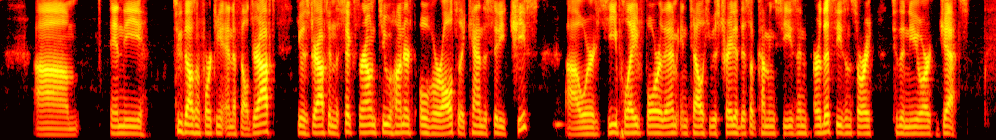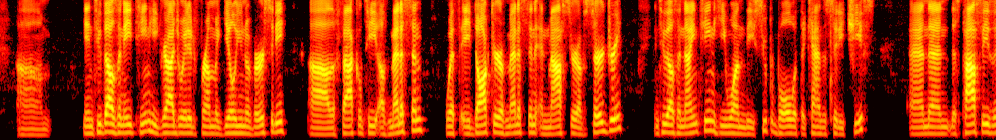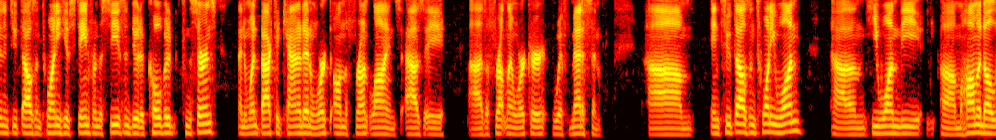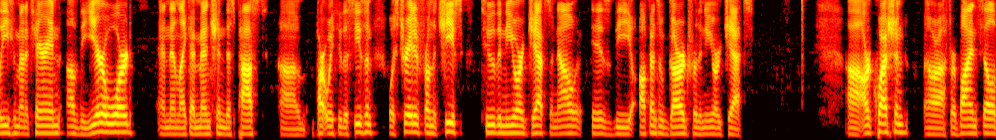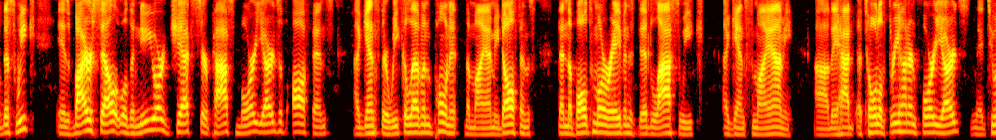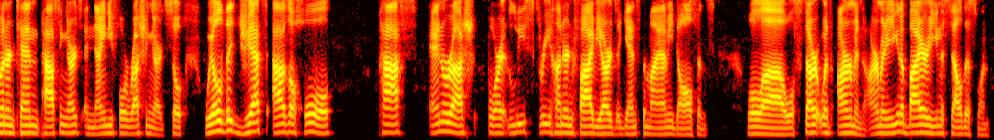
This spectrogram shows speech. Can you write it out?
Um, in the 2014 NFL draft, he was drafted in the sixth round, 200th overall to the Kansas City Chiefs, uh, where he played for them until he was traded this upcoming season or this season, sorry, to the New York Jets. Um, in 2018, he graduated from McGill University, uh, the Faculty of Medicine, with a Doctor of Medicine and Master of Surgery. In 2019, he won the Super Bowl with the Kansas City Chiefs. And then this past season in 2020, he abstained from the season due to COVID concerns and went back to Canada and worked on the front lines as a uh, as a frontline worker with medicine. Um, in 2021, um, he won the uh, Muhammad Ali Humanitarian of the Year award, and then, like I mentioned, this past uh, partway through the season, was traded from the Chiefs to the New York Jets. So now is the offensive guard for the New York Jets. Uh, our question uh, for buy and sell of this week is buy or sell. Will the New York Jets surpass more yards of offense against their week 11 opponent, the Miami Dolphins, than the Baltimore Ravens did last week against Miami? Uh, they had a total of 304 yards, they had 210 passing yards and 94 rushing yards. So, will the Jets as a whole pass and rush for at least 305 yards against the Miami Dolphins? We'll uh we'll start with Armin. Armin, are you gonna buy or are you gonna sell this one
